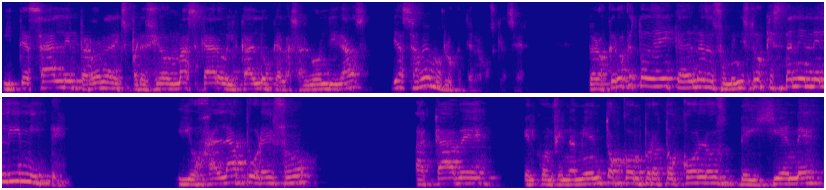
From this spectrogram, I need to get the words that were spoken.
y te sale, perdona la expresión, más caro el caldo que las albóndigas, ya sabemos lo que tenemos que hacer. Pero creo que todavía hay cadenas de suministro que están en el límite. Y ojalá por eso acabe el confinamiento con protocolos de higiene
